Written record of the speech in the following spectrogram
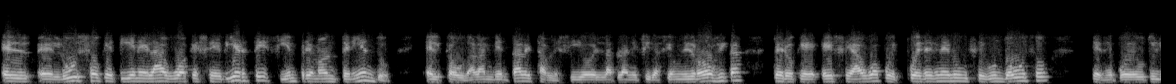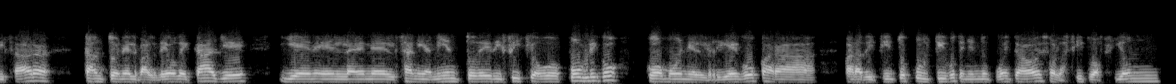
el, el uso que tiene el agua que se vierte, siempre manteniendo el caudal ambiental establecido en la planificación hidrológica, pero que ese agua pues puede tener un segundo uso que se puede utilizar tanto en el baldeo de calle y en el, en el saneamiento de edificios públicos como en el riego para, para distintos cultivos, teniendo en cuenta eso, la situación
